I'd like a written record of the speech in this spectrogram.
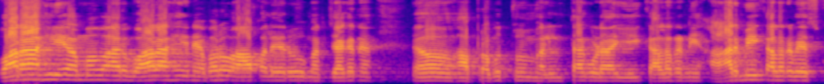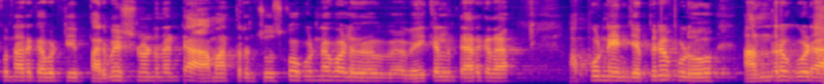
వారాహి అమ్మవారు వారాహిని ఎవరు ఆపలేరు. మరి జగన్ ఆ, ప్రభుత్వం అంతా కూడా ఈ కలర్ అని ఆర్మీ కలర్ వేసుకున్నారు కాబట్టి పర్మిషన్ ఉండదంటే ఆ మాత్రం చూసుకోకుండా వాళ్ళు వెహికల్ని తేరు కదా. అప్పుడు నేను చెప్పినప్పుడు అందరూ కూడా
